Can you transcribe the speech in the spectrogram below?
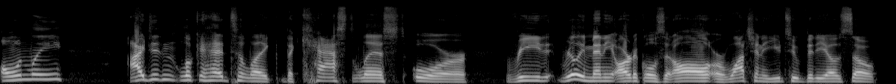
only. I didn't look ahead to like the cast list or read really many articles at all or watch any YouTube videos. So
